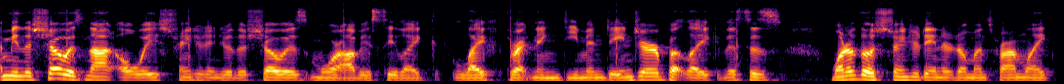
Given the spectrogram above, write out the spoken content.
I mean, the show is not always stranger danger. The show is more obviously like life threatening demon danger, but like this is one of those stranger danger moments where I'm like,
